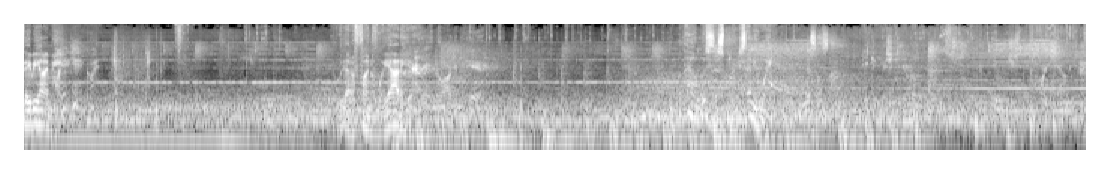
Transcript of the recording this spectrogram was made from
Stay behind me. Yeah, go ahead. We gotta find a way out of here. Ain't no argument here. What the hell is this place, anyway? Missile site. Decommissioned here earlier. It was used to party down here.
